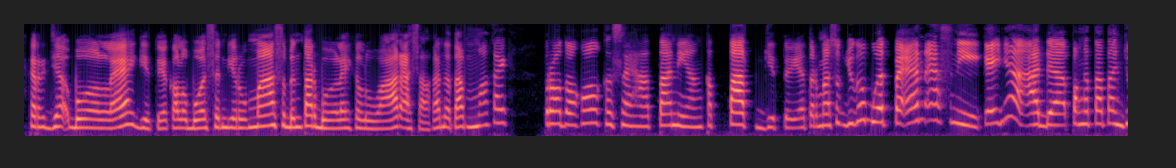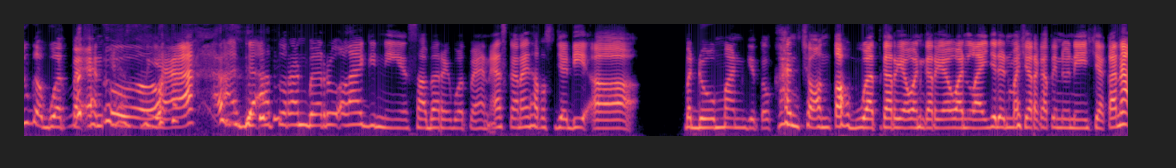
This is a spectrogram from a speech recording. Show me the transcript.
kerja boleh gitu ya. Kalau bosen di rumah sebentar boleh keluar asalkan tetap memakai protokol kesehatan yang ketat gitu ya. Termasuk juga buat PNS nih. Kayaknya ada pengetatan juga buat PNS Betul. ya. Ada aturan baru lagi nih. Sabar ya buat PNS karena harus jadi eh, pedoman gitu kan contoh buat karyawan-karyawan lainnya dan masyarakat Indonesia karena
